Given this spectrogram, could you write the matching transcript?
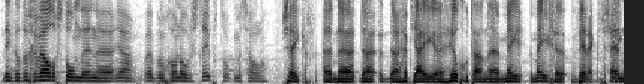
denk dat we geweldig stonden. En ja, we hebben hem gewoon over de streep getrokken met z'n allen. Zeker. En daar, daar heb jij heel goed aan meegewerkt. Mee en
